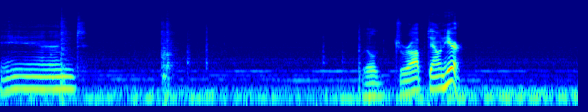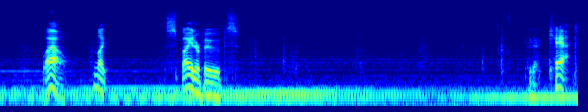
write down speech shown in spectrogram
And we'll drop down here. Wow, I'm like spider boobs. Like a cat.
